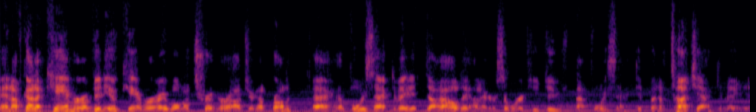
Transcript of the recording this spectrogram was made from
And I've got a camera, a video camera able on a trigger object. I brought a, uh, a voice activated dial down there. So where if you do, not voice active, but a touch activated,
